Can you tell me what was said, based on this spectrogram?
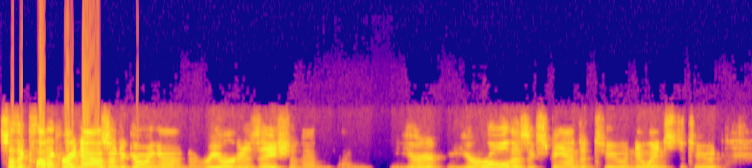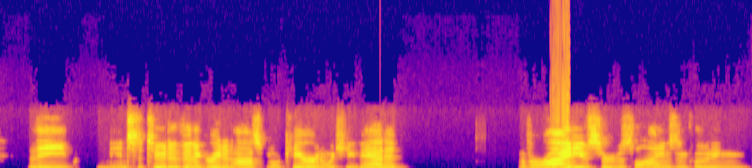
So the clinic right now is undergoing a, a reorganization, and, and your your role has expanded to a new institute, the Institute of Integrated Hospital Care, in which you've added a variety of service lines, including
